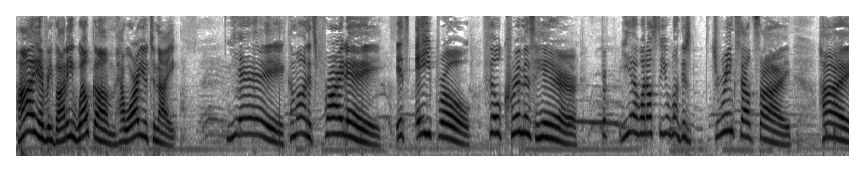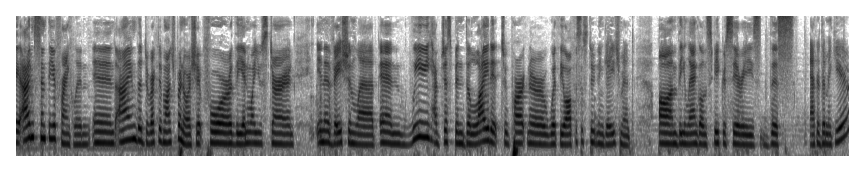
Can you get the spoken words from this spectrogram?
Hi, everybody. Welcome. How are you tonight? Yay! Come on, it's Friday. It's April. Phil Krim is here. Yeah, what else do you want? There's drinks outside. Hi, I'm Cynthia Franklin, and I'm the Director of Entrepreneurship for the NYU Stern Innovation Lab. And we have just been delighted to partner with the Office of Student Engagement on the Langone Speaker Series this academic year,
